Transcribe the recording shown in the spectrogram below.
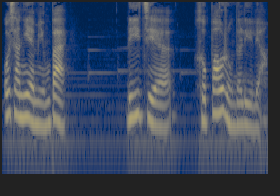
我想你也明白，理解和包容的力量。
